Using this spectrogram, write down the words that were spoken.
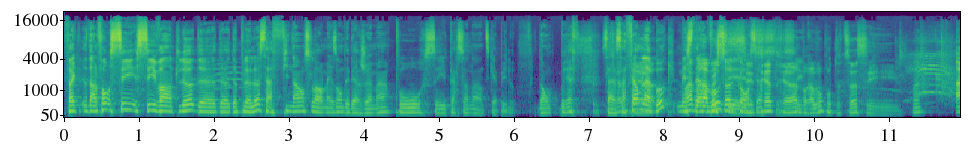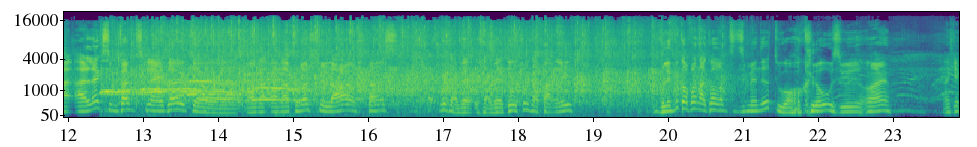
Fait que, dans le fond, ces, ces ventes-là de, de, de plats-là, ça finance leur maison d'hébergement pour ces personnes handicapées-là. Donc, bref, ça, très, ça très ferme la boucle, mais Ouais, c'était un peu ça le c'est- C'est concept. très, très hot. C'est Bravo cool. pour tout ça. C'est. Alex, il me fait un petit clin d'œil qu'on on approche sur l'heure, je pense. Moi, j'avais, d'autres choses à parler. Voulez-vous comprendre encore un petit 10 minutes ou on close? Ouais? OK.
